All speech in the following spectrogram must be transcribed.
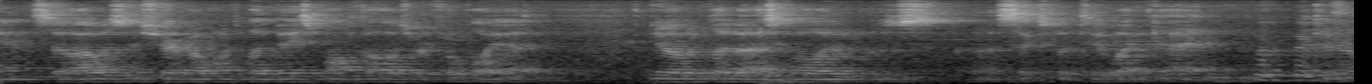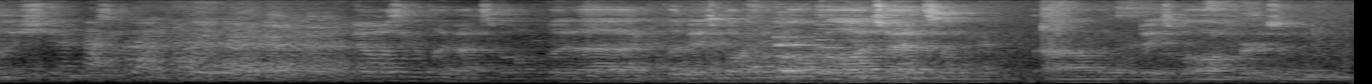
And so I wasn't sure if I wanted to play baseball in college or football yet. Knew I would play basketball. I was a six foot two white guy and couldn't really shoot. So. I wasn't gonna play basketball, but uh, I could play baseball football college. I had some um, baseball offers, and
